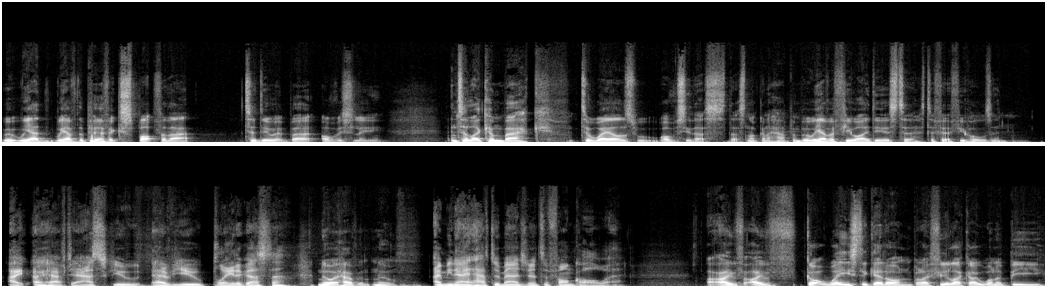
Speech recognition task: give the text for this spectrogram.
We, we had we have the perfect spot for that to do it, but obviously. Until I come back to Wales, obviously that's that's not going to happen. But we have a few ideas to to fit a few holes in. I, I have to ask you: Have you played Augusta? No, I haven't. No, I mean, I'd have to imagine it's a phone call away. I've I've got ways to get on, but I feel like I want to be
